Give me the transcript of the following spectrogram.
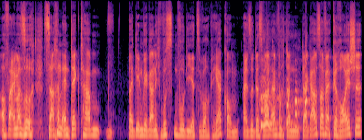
auf einmal so Sachen entdeckt haben, bei denen wir gar nicht wussten, wo die jetzt überhaupt herkommen. Also das waren einfach dann, da gab es einfach Geräusche,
